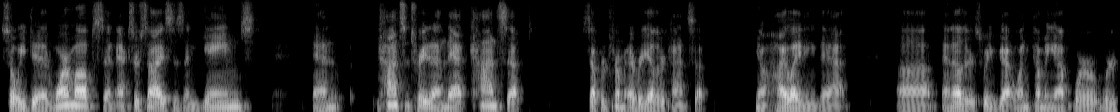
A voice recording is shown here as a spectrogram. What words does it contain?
So we did warm ups and exercises and games and concentrated on that concept separate from every other concept, you know, highlighting that uh, and others. We've got one coming up where we're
